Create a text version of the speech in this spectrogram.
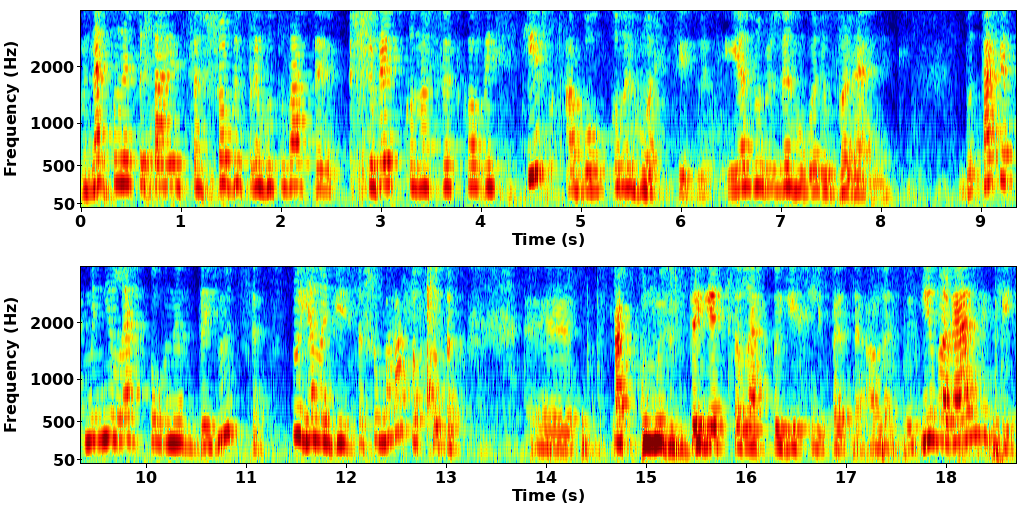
Мене коли питаються, що би приготувати швидко на святковий стіл або коли гості йдуть, і я завжди говорю вареники. Бо так як мені легко вони вдаються, ну я надіюся, що багато хто так, е, так комусь вдається легко їх ліпити, але одні вареники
